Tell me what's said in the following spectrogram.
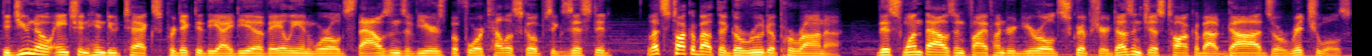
Did you know ancient Hindu texts predicted the idea of alien worlds thousands of years before telescopes existed? Let's talk about the Garuda Purana. This 1,500-year-old scripture doesn't just talk about gods or rituals,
